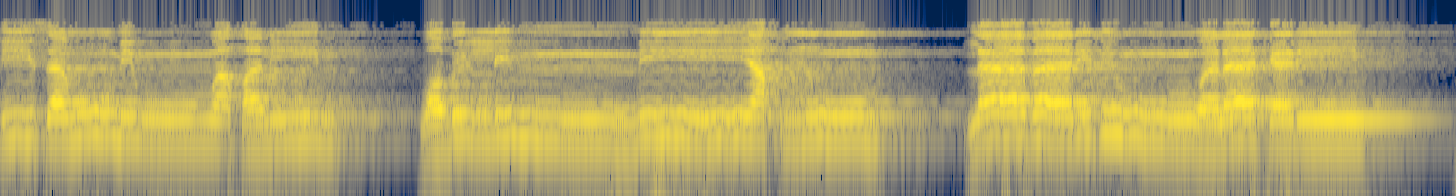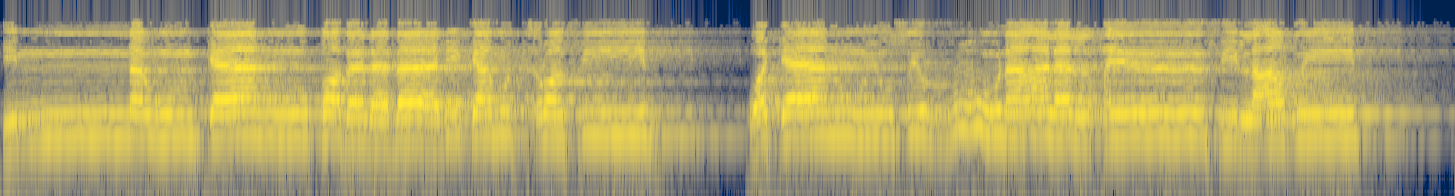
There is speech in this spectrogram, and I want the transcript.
في سموم وحميم وظل من يحموم لا بارد ولا كريم إنهم كانوا قبل ذلك مترفين وكانوا يصرون على الحنف العظيم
